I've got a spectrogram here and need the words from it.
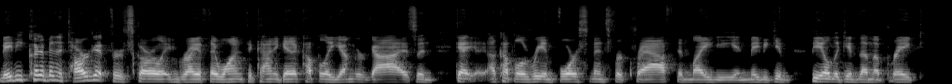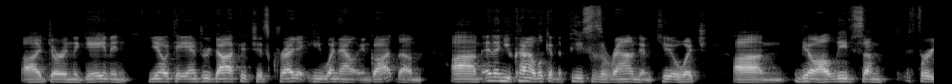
maybe could have been a target for Scarlet and Gray if they wanted to kind of get a couple of younger guys and get a couple of reinforcements for Craft and Lighty and maybe give be able to give them a break uh, during the game. And, you know, to Andrew Dakich's credit, he went out and got them. Um, and then you kind of look at the pieces around him too, which, um, you know, I'll leave some for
